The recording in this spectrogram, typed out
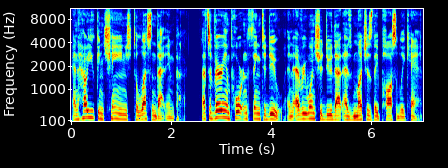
and how you can change to lessen that impact. That's a very important thing to do, and everyone should do that as much as they possibly can.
